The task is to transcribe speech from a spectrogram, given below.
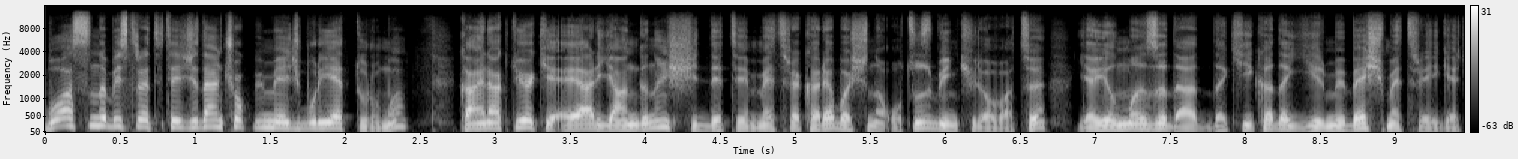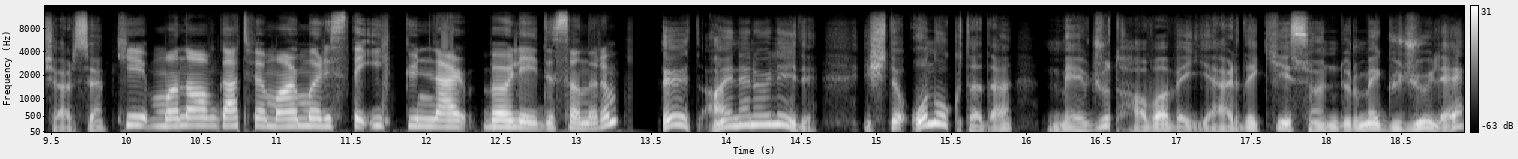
Bu aslında bir stratejiden çok bir mecburiyet durumu. Kaynak diyor ki eğer yangının şiddeti metrekare başına 30 bin kilovatı, yayılma hızı da dakikada 25 metreyi geçerse... Ki Manavgat ve Marmaris'te ilk günler böyleydi sanırım. Evet, aynen öyleydi. İşte o noktada mevcut hava ve yerdeki söndürme gücüyle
